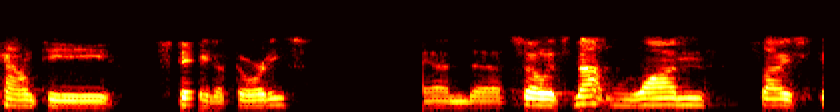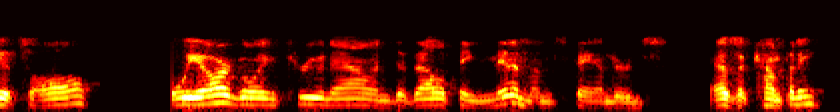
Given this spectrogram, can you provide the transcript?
county, state authorities. And uh, so it's not one size fits all. We are going through now and developing minimum standards as a company.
